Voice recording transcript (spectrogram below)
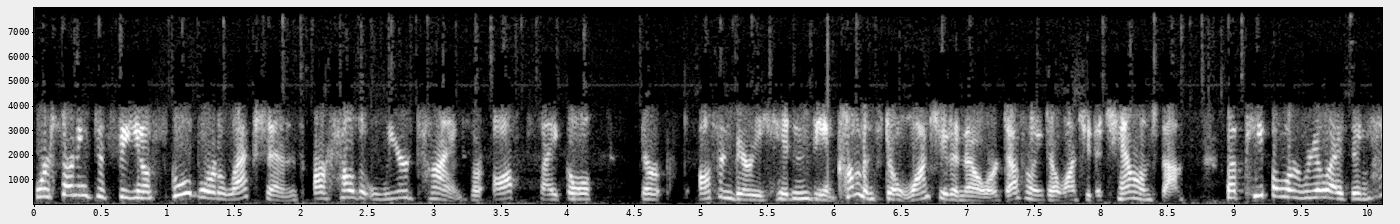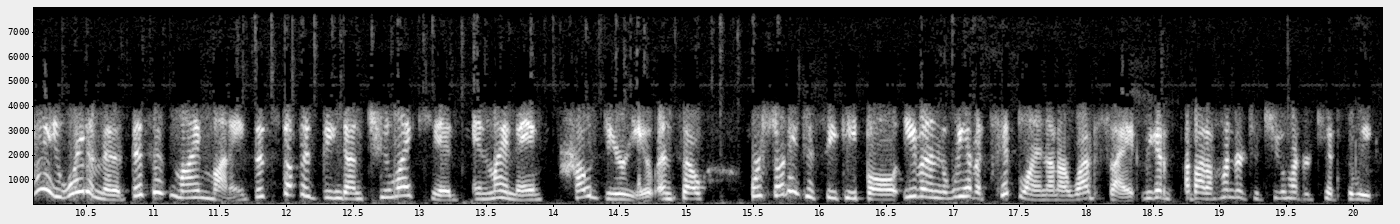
we're starting to see, you know, school board elections are held at weird times. They're off cycle. They're often very hidden. The incumbents don't want you to know or definitely don't want you to challenge them. But people are realizing, hey, wait a minute, this is my money. This stuff is being done to my kids in my name. How dare you? And so we're starting to see people, even we have a tip line on our website. We get about 100 to 200 tips a week.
